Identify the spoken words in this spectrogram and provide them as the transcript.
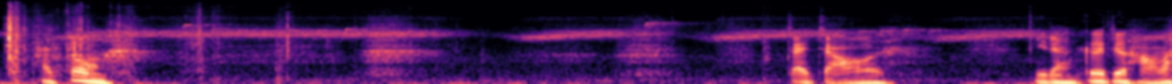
太重了，再找一两个就好了。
